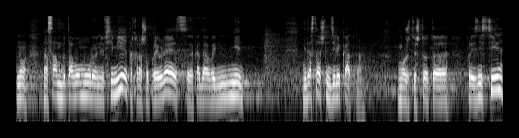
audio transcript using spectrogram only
Ну, на самом бытовом уровне в семье это хорошо проявляется, когда вы не, недостаточно деликатно можете что-то произнести,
